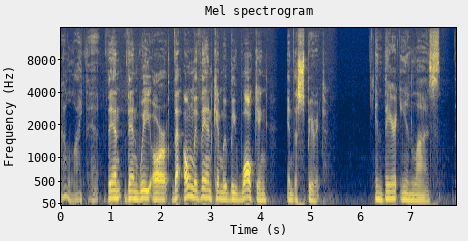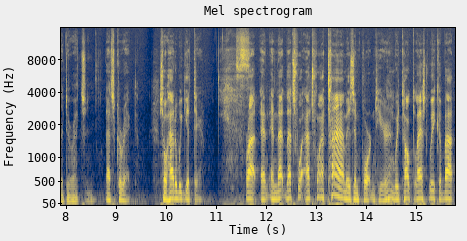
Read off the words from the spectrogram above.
I like that. then then we are that only then can we be walking in the spirit. And therein lies the direction. That's correct. So how do we get there? Yes. Right, and, and that, that's why that's why time is important here. And we talked last week about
